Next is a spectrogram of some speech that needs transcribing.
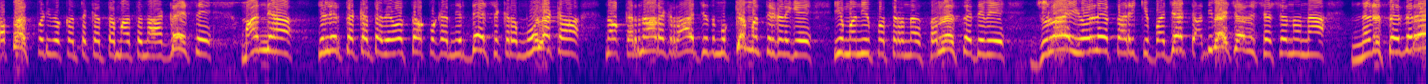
ವಾಪಸ್ ಪಡಿಬೇಕು ಅಂತಕ್ಕಂಥ ಮಾತನ್ನು ಆಗ್ರಹಿಸಿ ಮಾನ್ಯ ಇಲ್ಲಿರ್ತಕ್ಕಂಥ ವ್ಯವಸ್ಥಾಪಕ ನಿರ್ದೇಶಕರ ಮೂಲಕ ನಾವು ಕರ್ನಾಟಕ ರಾಜ್ಯದ ಮುಖ್ಯಮಂತ್ರಿಗಳಿಗೆ ಈ ಮನವಿ ಪತ್ರನ ಸಲ್ಲಿಸ್ತಾ ಇದ್ದೀವಿ. ಜುಲೈ ಏಳನೇ ತಾರೀಕು ಬಜೆಟ್ ಅಧಿವೇಶನ ಸೆಷನ್ ಅನ್ನ ನಡೆಸ್ತಾ ಇದ್ದಾರೆ.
